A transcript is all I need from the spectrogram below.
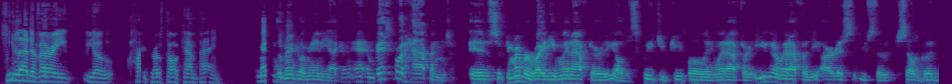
he led a very you know high profile campaign. Man's a megalomaniac, and, and basically what happened is, if you remember right, he went after you know the squeegee people, and he went after even went after the artists that used to sell good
